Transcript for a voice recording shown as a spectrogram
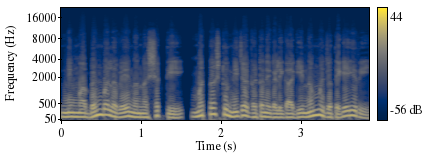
ನಿಮ್ಮ ಬೆಂಬಲವೇ ನನ್ನ ಶಕ್ತಿ, ಮತ್ತಷ್ಟು ನಿಜ ಘಟನೆಗಳಿಗಾಗಿ ನಮ್ಮ ಜೊತೆಗೆ ಇರಿ.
